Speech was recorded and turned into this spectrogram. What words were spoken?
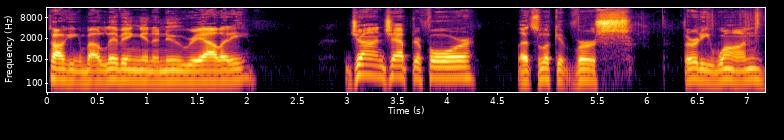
talking about living in a new reality. John chapter 4 let's look at verse 31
